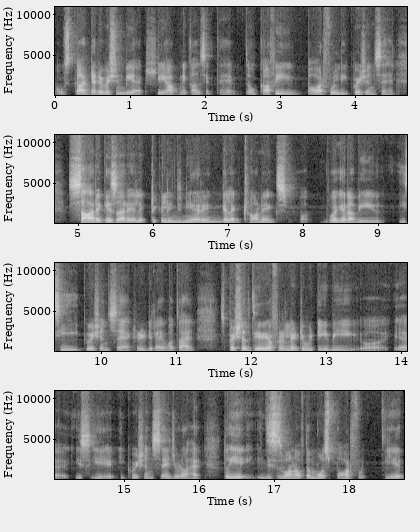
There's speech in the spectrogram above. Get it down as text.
उसका डेरिवेशन भी एक्चुअली आप निकाल सकते हैं। तो काफ़ी पावरफुल इक्वेशंस हैं। सारे के सारे इलेक्ट्रिकल इंजीनियरिंग इलेक्ट्रॉनिक्स वगैरह भी इसी इक्वेशन से एक्चुअली डिराइव होता है। स्पेशल थियरी ऑफ़ रिलेटिविटी भी इस इक्वेशन से जुड़ा है। तो ये this is one of the most powerful ये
